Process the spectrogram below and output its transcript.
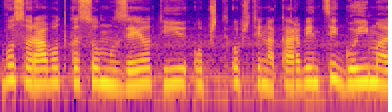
во соработка со музеот и општина Карвенци го има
